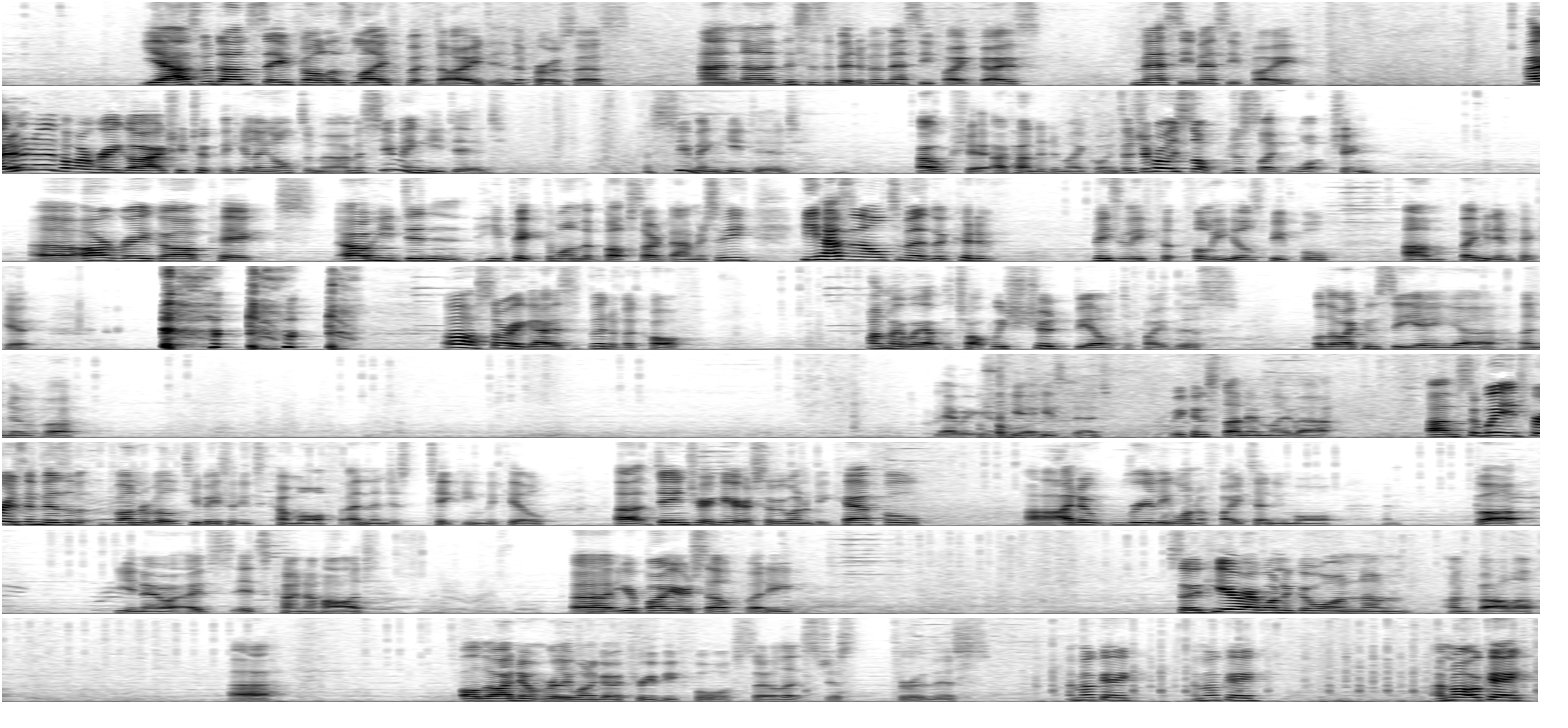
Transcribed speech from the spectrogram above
Yeah, Azmodan saved Valla's life, but died in the process. And uh, this is a bit of a messy fight, guys. Messy, messy fight. I don't know if our Rehgar actually took the healing ultimate. I'm assuming he did. Assuming he did. Oh shit, I've handed in my coins. I should probably stop just like watching. Uh, our Rehgar picked... Oh, he didn't. He picked the one that buffs our damage. So he, he has an ultimate that could have basically fully heals people, um, but he didn't pick it. oh, sorry guys, a bit of a cough. On my way up the top, we should be able to fight this. Although I can see a, uh, a Nova. There we go. Yeah, he's dead. We can stun him like that. Um, so waited for his invulnerability basically to come off and then just taking the kill. Uh, danger here, so we want to be careful. Uh, I don't really want to fight anymore, but, you know, it's, it's kind of hard. Uh, you're by yourself, buddy. So here I want to go on, um, on Valla. Uh, although I don't really want to go 3v4, so let's just throw this. I'm okay. I'm okay. I'm not okay.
